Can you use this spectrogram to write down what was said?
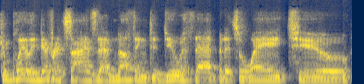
completely different signs that have nothing to do with that, but it's a way to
